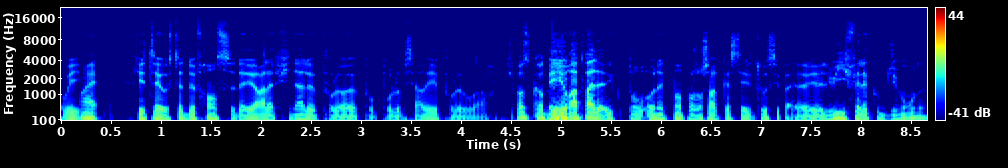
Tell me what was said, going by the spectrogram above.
oui. Ouais. Qui était au Stade de France d'ailleurs à la finale pour le pour, pour l'observer et pour le voir. Je pense quand Mais il y aura pas de- pour, honnêtement pour Jean-Charles Castelletto, c'est pas euh, lui il fait la Coupe du Monde.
